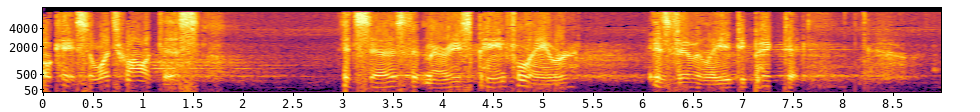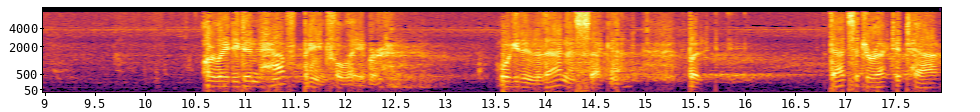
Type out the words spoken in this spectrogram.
Okay, so what's wrong with this? It says that Mary's painful labor is vividly depicted. Our Lady didn't have painful labor. We'll get into that in a second. But that's a direct attack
